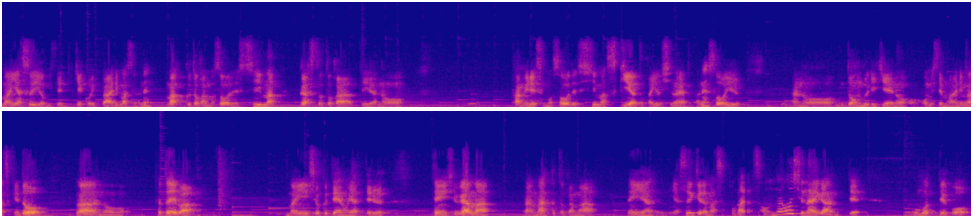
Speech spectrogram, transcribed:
まあ、安いお店って結構いっぱいありますよね。マックとかもそうですし、まあ、ガストとかっていうあのファミレスもそうですし、まあ、すき家とか吉野家とかね、そういうあの丼系のお店もありますけど、まあ、あの例えば、まあ、飲食店をやってる店主が、まあまあ、マックとかまあ、ね、や安いけど、まあ、そこまでそんな美味しくないがんって思ってこ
